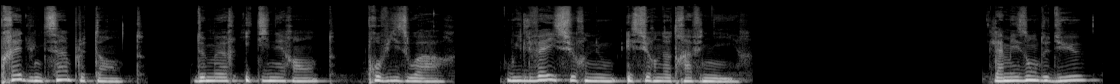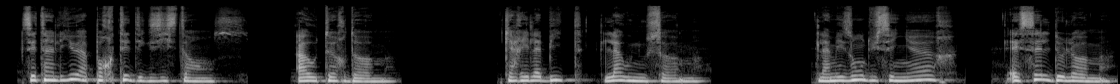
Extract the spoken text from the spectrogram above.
près d'une simple tente, demeure itinérante, provisoire, où il veille sur nous et sur notre avenir. La maison de Dieu, c'est un lieu à portée d'existence, à hauteur d'homme, car il habite là où nous sommes. La maison du Seigneur est celle de l'homme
